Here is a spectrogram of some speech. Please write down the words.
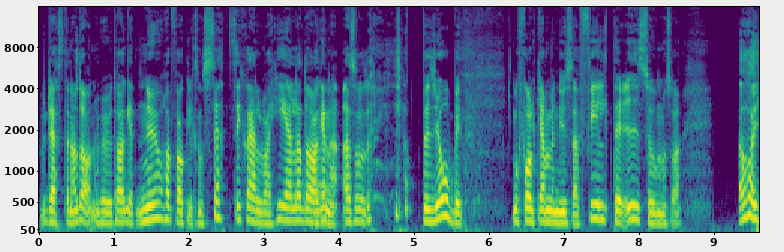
resten av dagen överhuvudtaget. Nu har folk liksom sett sig själva hela dagarna. Alltså jättejobbigt. Och folk använder ju så här filter i Zoom och så. Jaha,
